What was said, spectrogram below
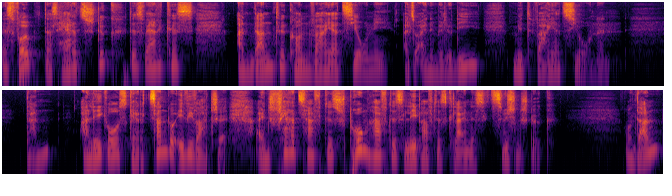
Es folgt das Herzstück des Werkes Andante con Variazioni, also eine Melodie mit Variationen. Dann Allegro scherzando e vivace, ein scherzhaftes, sprunghaftes, lebhaftes kleines Zwischenstück. Und dann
